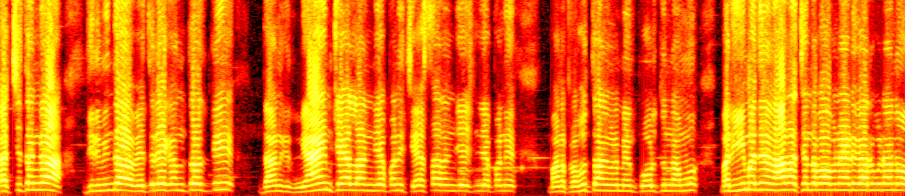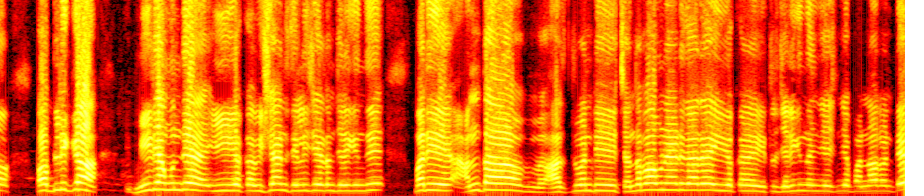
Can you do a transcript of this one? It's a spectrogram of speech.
ఖచ్చితంగా దీని మీద వ్యతిరేకంతో దానికి న్యాయం చేయాలని చెప్పని చేస్తారని చేసి చెప్పని మన ప్రభుత్వాన్ని కూడా మేము కోరుతున్నాము. మరి ఈ మధ్యన నారా చంద్రబాబు నాయుడు గారు కూడాను పబ్లిక్గా మీడియా ముందే ఈ యొక్క విషయాన్ని తెలియజేయడం జరిగింది. మరి అంత అటువంటి చంద్రబాబు నాయుడు గారే ఈ యొక్క ఇట్లా జరిగిందని చేసి చెప్పి అన్నారంటే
